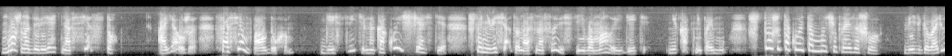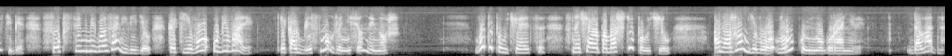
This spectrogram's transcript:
можно доверять на все сто. А я уже совсем пал духом. Действительно, какое счастье, что не висят у нас на совести его малые дети. Никак не пойму, что же такое там ночью произошло? Ведь, говорю тебе, собственными глазами видел, как его убивали, и как блеснул занесенный нож. Вот и получается, сначала по башке получил, а ножом его в руку и ногу ранили. Да ладно,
